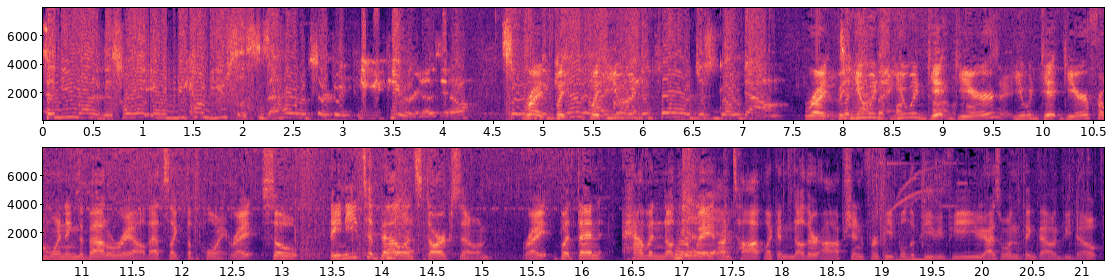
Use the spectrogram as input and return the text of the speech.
thinking about it this way, it would become useless because everyone would start doing PvP arenas, you know. So Right, the but- gear that but I you would- for would just go down. Right, but you would you would get gear you would get gear from winning the battle royale. That's like the point, right? So they need to balance Dark Zone, right? But then have another Yeah, way yeah. on top, like another option for people to PvP. You guys wouldn't think that would be dope?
